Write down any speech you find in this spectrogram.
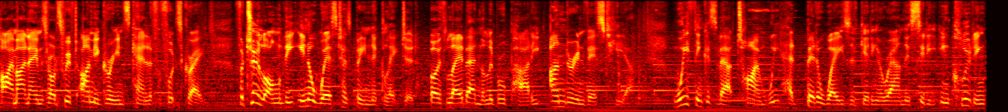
Hi, my name is Rod Swift. I'm your Greens candidate for Footscray. For too long, the inner west has been neglected. Both Labor and the Liberal Party underinvest here. We think it's about time we had better ways of getting around this city, including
